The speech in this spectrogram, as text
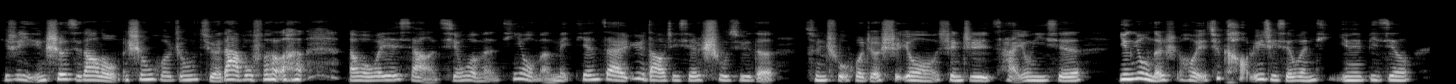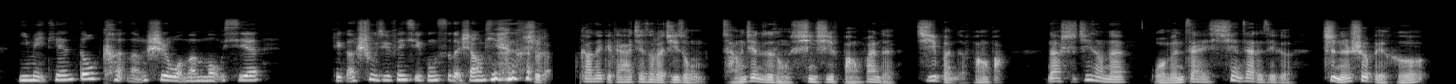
其实已经涉及到了我们生活中绝大部分了。那么我也想请我们听友们每天在遇到这些数据的存储或者使用，甚至采用一些应用的时候，也去考虑这些问题，因为毕竟你每天都可能是我们某些这个数据分析公司的商品。是的，刚才给大家介绍了几种常见的这种信息防范的基本的方法。那实际上呢，我们在现在的这个智能设备和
